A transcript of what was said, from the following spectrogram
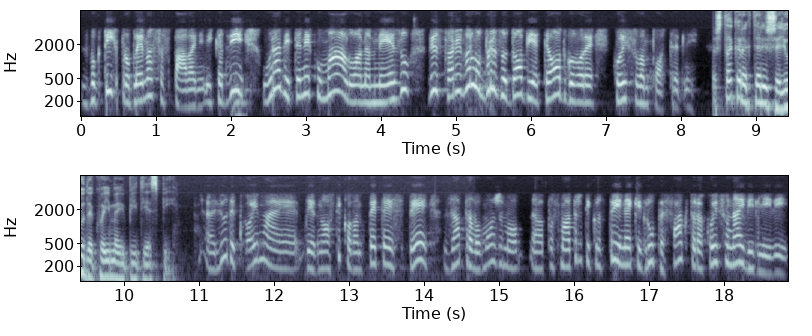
zbog tih problema sa spavanjem i kad vi uradite neku malu anamnezu, vi u stvari vrlo brzo dobijete odgovore koji su vam potrebni. Šta karakteriše ljude koji imaju PTSP? Ljude kojima je diagnostikovan PTSP zapravo možemo posmatrati kroz tri neke grupe faktora koji su najvidljiviji.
